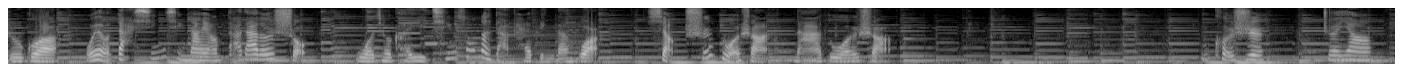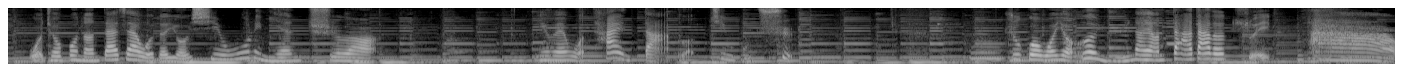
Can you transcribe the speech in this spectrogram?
如果我有大猩猩那样大大的手，我就可以轻松地打开饼干罐，想吃多少拿多少。可是这样我就不能待在我的游戏屋里面吃了，因为我太大了，进不去。嗯，如果我有鳄鱼那样大大的嘴，啊！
